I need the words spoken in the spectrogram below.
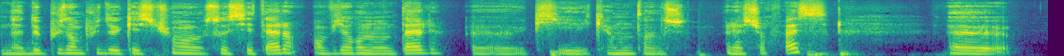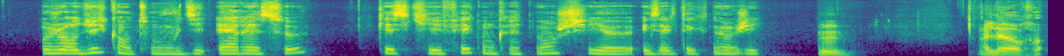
on a de plus en plus de questions sociétales, environnementales, qui, qui remontent à la surface. Aujourd'hui, quand on vous dit RSE, qu'est-ce qui est fait concrètement chez euh, Exact Technologies hmm. Alors,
